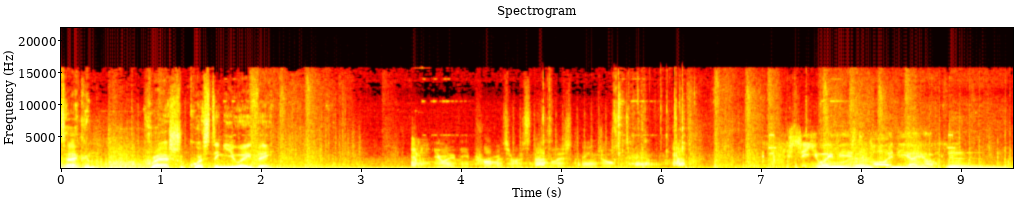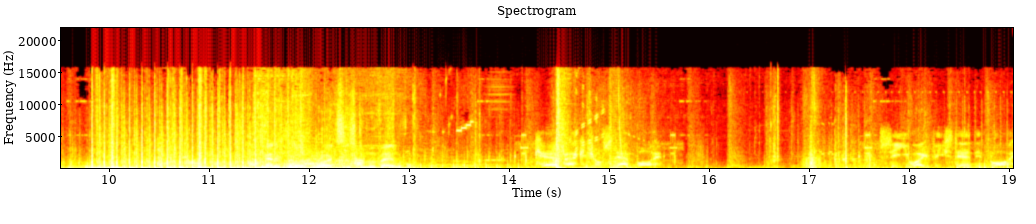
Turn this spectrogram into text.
Taken. Crash requesting UAV. UAV perimeter established. Angels 10. CUAV is departing the AO. Medical override system available. Care package on standby. CUAV standing by.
